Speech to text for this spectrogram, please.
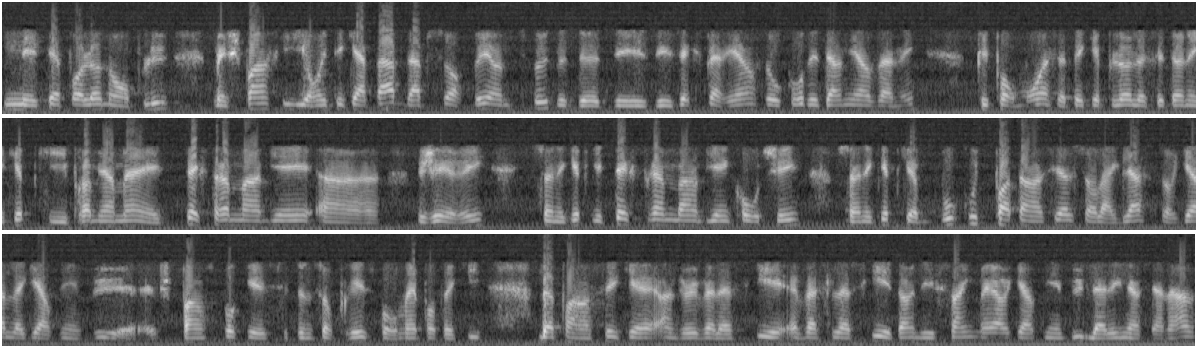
n'étaient pas là non plus. Mais je pense qu'ils ont été capables d'absorber un petit peu de, des expériences au cours des dernières années. Puis pour moi, cette équipe-là, c'est une équipe qui, premièrement, est extrêmement bien euh, gérée. C'est une équipe qui est extrêmement bien coachée. C'est une équipe qui a beaucoup de potentiel sur la glace. Tu regardes le gardien de but, euh, je pense pas que c'est une surprise pour n'importe qui de penser qu'André Vasilevski est un des cinq meilleurs gardiens de but de la Ligue nationale.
